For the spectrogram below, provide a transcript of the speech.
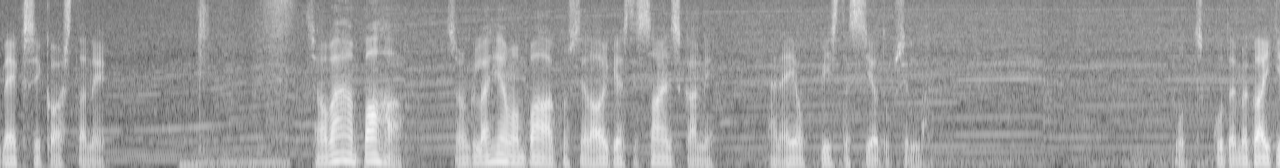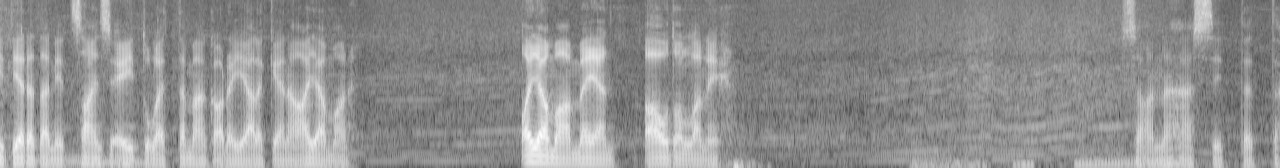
Meksikosta, niin se on vähän paha. Se on kyllä hieman paha, kun siellä oikeasti Sainskan, niin hän ei ole pistesijoituksilla. Mutta kuten me kaikki tiedetään, niin Sainz ei tule tämän kauden jälkeen ajamaan, ajamaan meidän autolla, niin saa nähdä sitten, että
